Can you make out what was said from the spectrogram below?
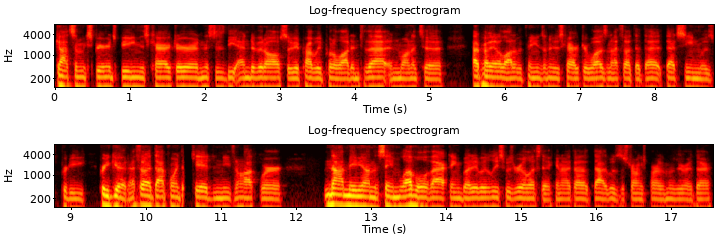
got some experience being this character and this is the end of it all so they probably put a lot into that and wanted to I probably had a lot of opinions on who this character was, and I thought that that, that scene was pretty pretty good. I thought at that point the kid and Ethan Hawke were not maybe on the same level of acting, but it at least was realistic, and I thought that was the strongest part of the movie right there.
